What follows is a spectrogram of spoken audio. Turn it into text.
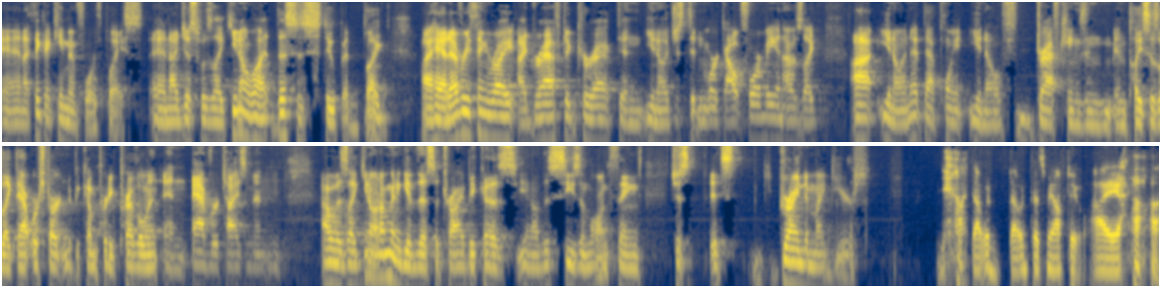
And I think I came in fourth place. And I just was like, you know what? This is stupid. Like, I had everything right. I drafted correct. And, you know, it just didn't work out for me. And I was like, uh, you know, and at that point, you know, DraftKings and, and places like that were starting to become pretty prevalent and advertisement. And I was like, you know what? I'm going to give this a try because, you know, this season long thing just, it's grinding my gears. Yeah, that would that would piss me off too. I uh,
